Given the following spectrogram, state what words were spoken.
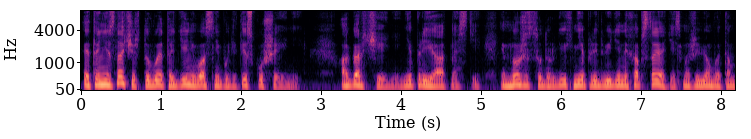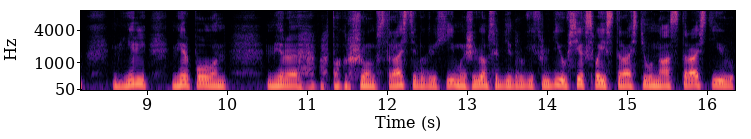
Это не значит, что в этот день у вас не будет искушений огорчений, неприятностей и множество других непредвиденных обстоятельств. Мы живем в этом мире, мир полон мир погружен в страсти, в грехи, мы живем среди других людей, у всех свои страсти, у нас страсти, у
